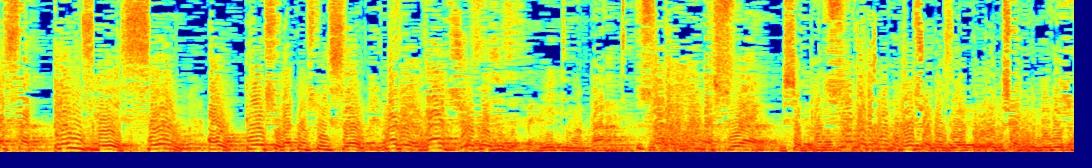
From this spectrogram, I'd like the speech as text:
essa transgressão ao texto da Constituição. Na verdade, senhor presidente. Permite uma parte? Só para, sua, do seu ponto, só para concluir, senhor presidente, eu senhor ministro,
